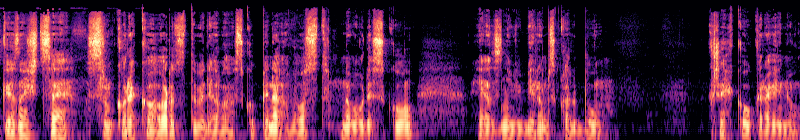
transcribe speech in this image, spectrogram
Slovenské značce Srnko Records to vydala skupina Hvost novou desku. Já z ní vybírám skladbu Křehkou krajinou.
